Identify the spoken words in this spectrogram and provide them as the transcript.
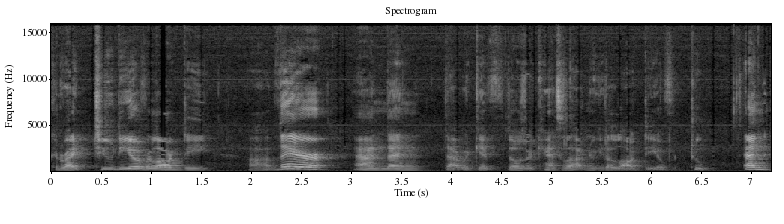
could write 2d over log d uh, there, and then that would give, those would cancel out and we get a log d over 2. And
